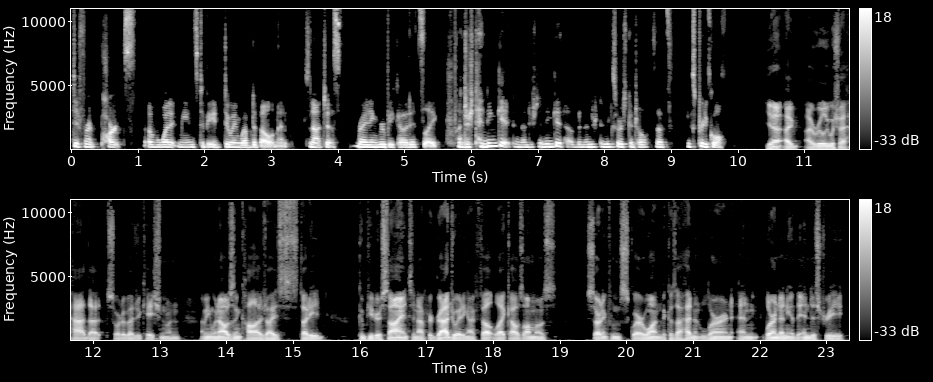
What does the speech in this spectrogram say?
different parts of what it means to be doing web development. It's not just writing Ruby code, it's like understanding Git and understanding GitHub and understanding source control. So it's it's pretty cool. Yeah, I, I really wish I had that sort of education when I mean when I was in college I studied computer science and after graduating I felt like I was almost starting from square one because I hadn't learned and learned any of the industry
